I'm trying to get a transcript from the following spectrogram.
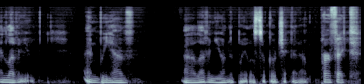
and Loving You." And we have uh, "Lovin' You" on the playlist, so go check that out. Perfect.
